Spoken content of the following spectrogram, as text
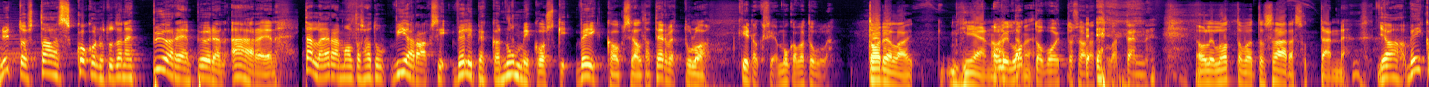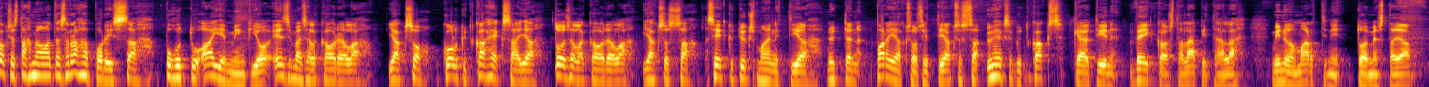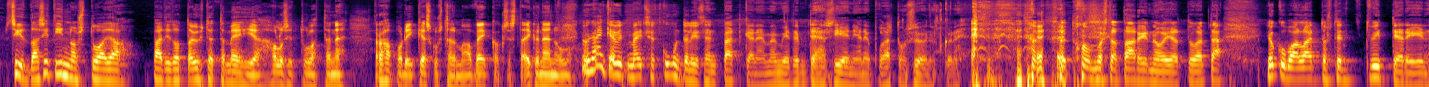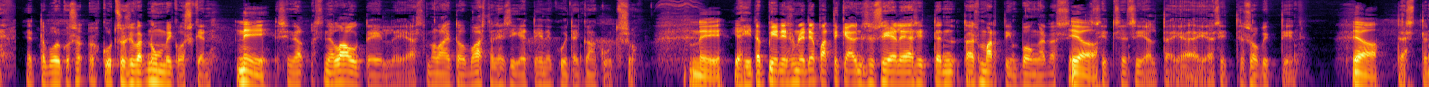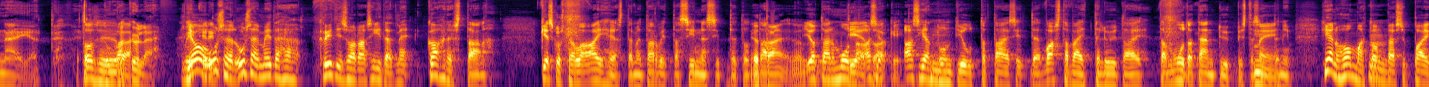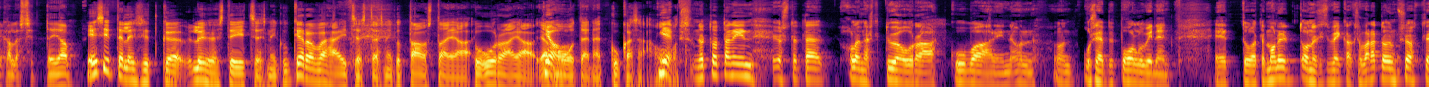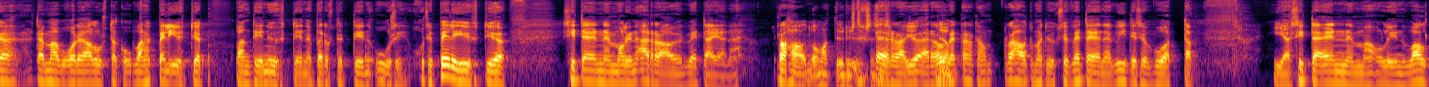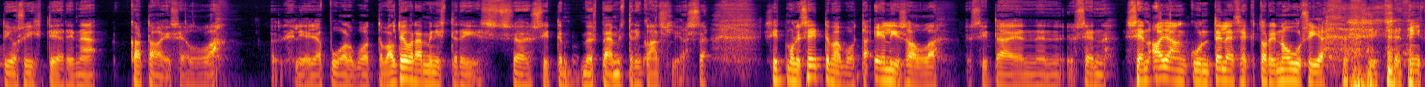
niin, nyt olisi taas kokoonnuttu tänne pyöreän pöydän ääreen. Tällä erää me saatu vieraaksi Veli-Pekka Nummikoski Veikkaukselta. Tervetuloa. Kiitoksia, mukava tulla. Todella hienoa. Oli lottovoitto saada tulla tänne. Oli lottovoitto saada sut tänne. Ja Veikkauksesta me ollaan tässä Rahapodissa puhuttu aiemminkin jo ensimmäisellä kaudella jakso 38 ja toisella kaudella jaksossa 71 mainittiin ja nytten pari jaksoa sitten jaksossa 92 käytiin Veikkausta läpi täällä minun ja Martinin toimesta ja siitä taisit innostua ja päätit ottaa yhteyttä meihin ja halusit tulla tänne Rahapodiin keskustelemaan Veikkauksesta, eikö näin ollut? No näin kävi, mä itse kuuntelin sen pätkän ja mä mietin, miten sieniä ne pojat on syönytkö ne. Tuommoista tarinoa. Ja tuota, joku vaan laittoi sitten Twitteriin, että voiko kutsuisivat Nummikosken Niin, sinne, sinne lauteille. Ja sitten mä laitoin vastasin siihen, että ei ne kuitenkaan kutsu. niin. Ja siitä pieni semmoinen debatti käynnistyi siellä ja sitten taisi Martin pongata sit, sit se sieltä ja, ja sitten sovittiin Joo. tästä näin. Että, että Tosi hyvä. Kylään. Joo, usein, usein meitähän kritisoidaan siitä, että me kahdestaan keskustellaan aiheesta, me tarvittaisiin sinne sitten tota, jotain, Jotain muuta asia, asiantuntijuutta mm. tai sitten vastaväittelyä tai, tai muuta tämän tyyppistä Niin. sitten. Niin hieno homma, että mm. olet päässyt paikalle sitten. Ja Esittelisitkö lyhyesti itsesi, niin kuin, kerro vähän itsestäsi niin kuin tausta ja ura ja, ja Joo. muuten, että kuka sä oot? Jeps. No tota niin, jos tätä olennaista työuraa kuvaa, niin on, on useampi polvinen. Et tuota, mä olin nyt on siis Veikkauksen varatoimitusjohtaja tämän vuoden alusta, kun vanhat peliyhtiöt pantiin yhteen ja perustettiin uusi, uusi peliyhtiö. Sitä ennen mä olin RAYn vetäjänä. raha-automaattiyhdistyksen siis. RAY, raha-automaattiyhdistyksen vetäjänä viitisen vuotta. Ja sitä ennen mä olin valtiosihteerinä Kataisella neljä ja puoli vuotta valtiovarainministeriössä, sitten myös pääministerin kansliassa. Sitten mä olin seitsemän vuotta Elisalla, sitä ennen sen, sen ajan, kun telesektori nousi ja se niin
